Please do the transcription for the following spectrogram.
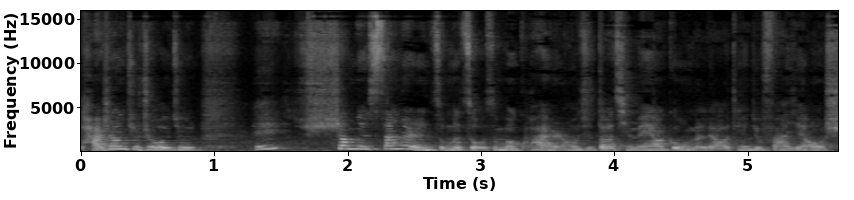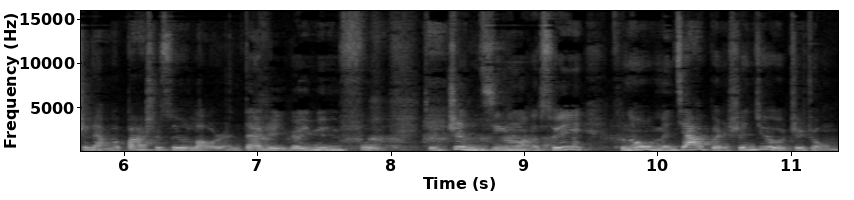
爬上去之后就，哎，上面三个人怎么走这么快？然后就到前面要跟我们聊天，就发现哦，是两个八十岁的老人带着一个孕妇，就震惊了。所以可能我们家本身就有这种，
